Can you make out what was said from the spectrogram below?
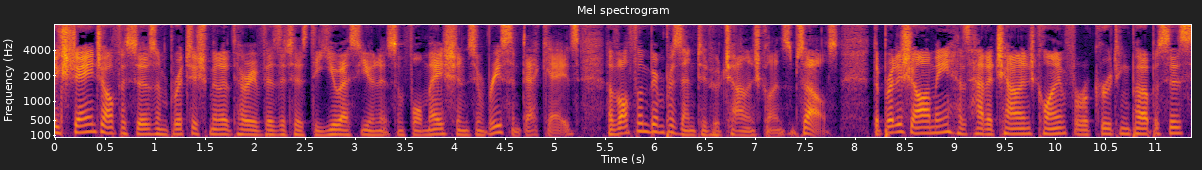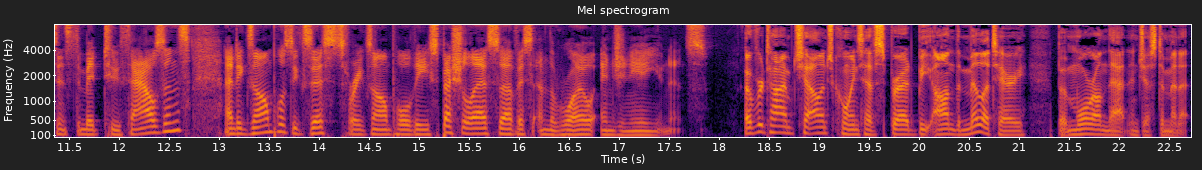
Exchange officers and British military visitors to US units and formations in recent decades have often been presented with challenge coins themselves. The British Army has had a challenge coin for recruiting purposes since the mid 2000s, and examples exist, for example, the Special Air Service and the Royal Engineer units. Over time, challenge coins have spread beyond the military, but more on that in just a minute.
